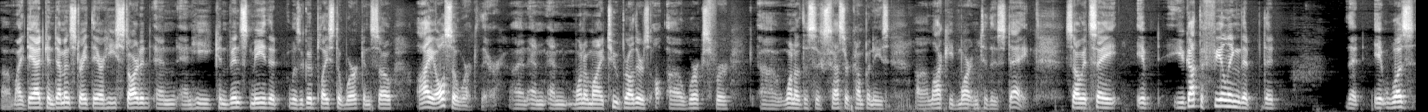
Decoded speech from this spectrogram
uh, my dad can demonstrate there, he started and, and he convinced me that it was a good place to work. And so I also worked there. And, and, and one of my two brothers uh, works for uh, one of the successor companies, uh, Lockheed Martin, to this day. So it's a, it, you got the feeling that, that that it was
